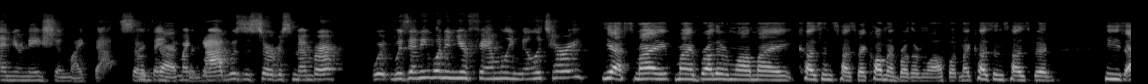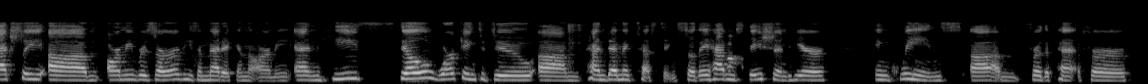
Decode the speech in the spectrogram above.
and your nation like that. So thank you. My dad was a service member. W- was anyone in your family military? Yes, my my brother-in-law, my cousin's husband. I call my brother-in-law, but my cousin's husband. He's actually um, Army Reserve. He's a medic in the Army, and he's still working to do um, pandemic testing. So they have him stationed here in Queens um, for the pa- for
